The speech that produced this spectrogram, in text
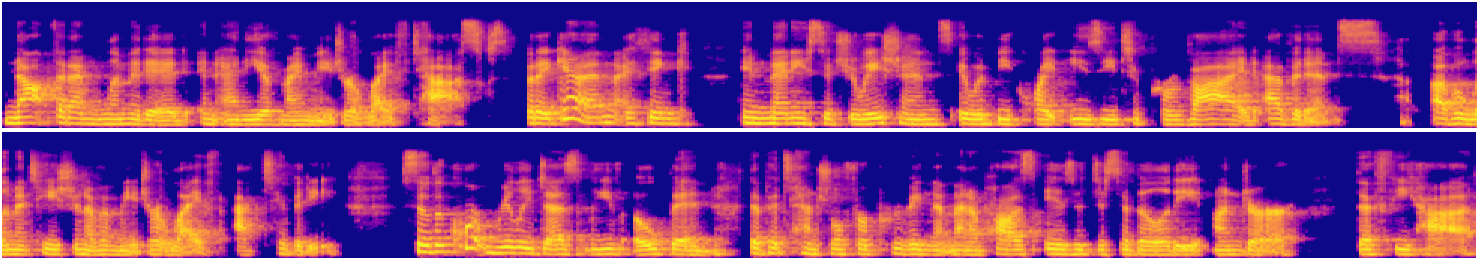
not that I'm limited in any of my major life tasks. But again, I think in many situations, it would be quite easy to provide evidence of a limitation of a major life activity. So the court really does leave open the potential for proving that menopause is a disability under the FEHA.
